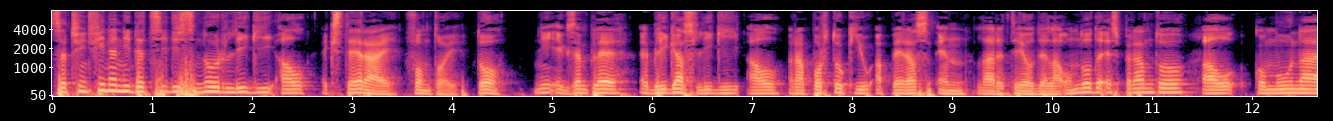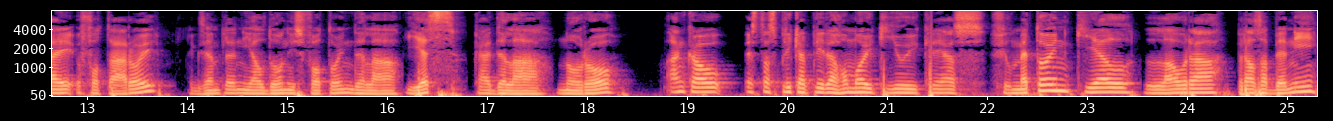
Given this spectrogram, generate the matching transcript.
Sed finfine ni decidis nur ligi al eksteraj fontoj. Do, Ni ekzemple ebligas ligi al raporto kiu aperas en la reteo de la Ondo de Esperanto, al komunaj fotaroj. ekzemple ni aldonis fotojn de la Yes kaj de la Noro. Ankaŭ Estas pli kaj pli da homoj kiuj kreas filmetojn kiel Laura Brazabeni.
